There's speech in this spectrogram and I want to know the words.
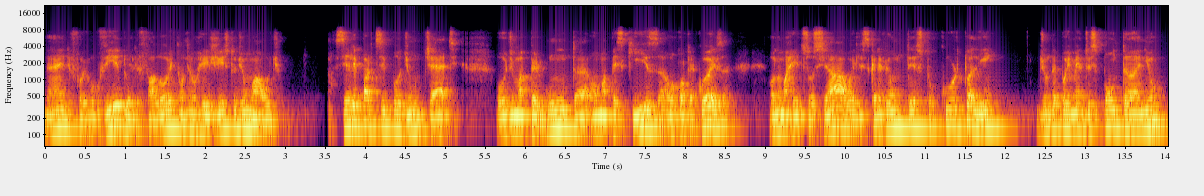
né? Ele foi ouvido, ele falou, então tem um registro de um áudio. Se ele participou de um chat ou de uma pergunta ou uma pesquisa ou qualquer coisa, ou numa rede social, ele escreveu um texto curto ali, de um depoimento espontâneo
